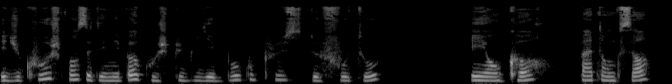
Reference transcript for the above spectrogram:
Et du coup, je pense que c'était une époque où je publiais beaucoup plus de photos et encore pas tant que ça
